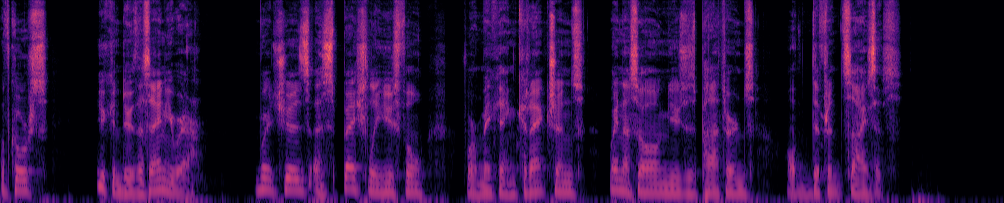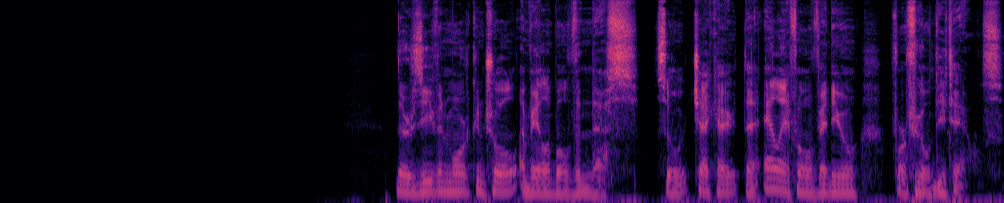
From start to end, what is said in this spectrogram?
Of course, you can do this anywhere, which is especially useful for making corrections when a song uses patterns of different sizes. There's even more control available than this, so check out the LFO video for full details.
